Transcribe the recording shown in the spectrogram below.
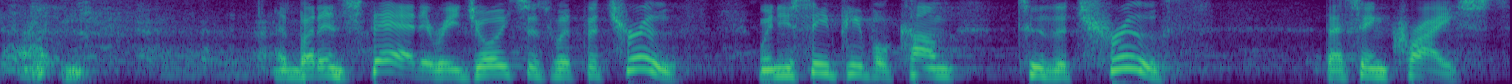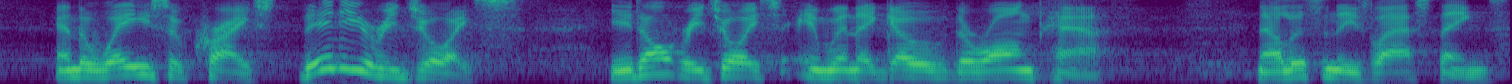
but instead, it rejoices with the truth. When you see people come to the truth that's in Christ and the ways of Christ, then you rejoice. You don't rejoice when they go the wrong path. Now, listen to these last things.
